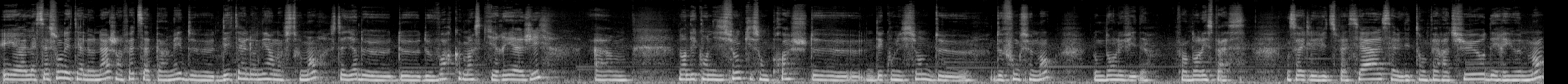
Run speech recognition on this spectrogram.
Et euh, la station d'étalonnage, en fait, ça permet de d'étalonner un instrument, c'est-à-dire de, de- de voir comment est-ce qu'il réagit euh, dans des conditions qui sont proches de, des conditions de, de fonctionnement, donc dans le vide, enfin dans l'espace. Donc ça va être le vide spatial, ça va être des températures, des rayonnements.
